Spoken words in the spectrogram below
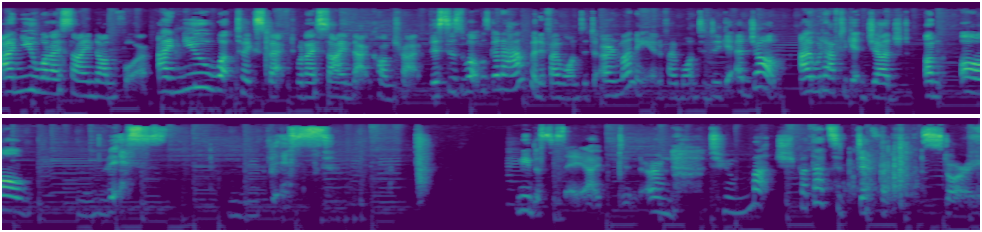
I knew what I signed on for. I knew what to expect when I signed that contract. This is what was gonna happen if I wanted to earn money and if I wanted to get a job. I would have to get judged on all this this. Needless to say, I didn't earn too much, but that's a different story.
